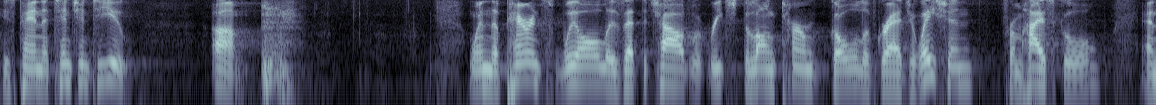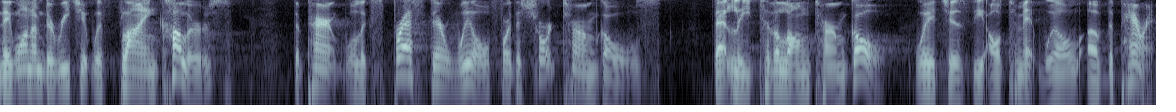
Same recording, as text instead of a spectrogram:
He's paying attention to you. Um, when the parent's will is that the child would reach the long term goal of graduation from high school and they want them to reach it with flying colors, the parent will express their will for the short term goals that lead to the long term goal, which is the ultimate will of the parent.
